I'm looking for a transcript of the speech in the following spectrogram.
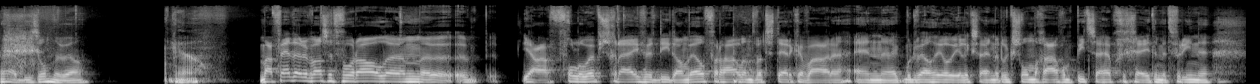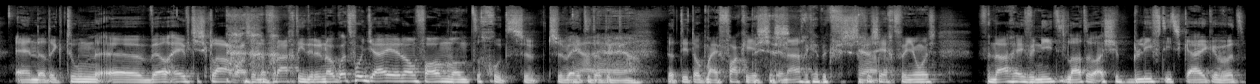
ja, bijzonder wel. Ja. Maar verder was het vooral ehm, eh, eh, ja, follow-up schrijven die dan wel verhalend wat sterker waren. En eh, ik moet wel heel eerlijk zijn dat ik zondagavond pizza heb gegeten met vrienden. En dat ik toen eh, wel eventjes klaar was. En dan vraagt iedereen ook, wat vond jij er dan van? Want goed, ze, ze weten Ja, dat, ja, ik, ja. dat dit ook mijn vak is. En eigenlijk heb ik gezegd van jongens, vandaag even niet. Laten we alsjeblieft iets kijken wat,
